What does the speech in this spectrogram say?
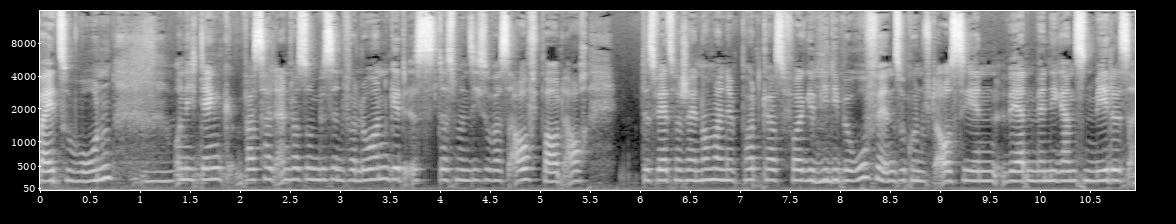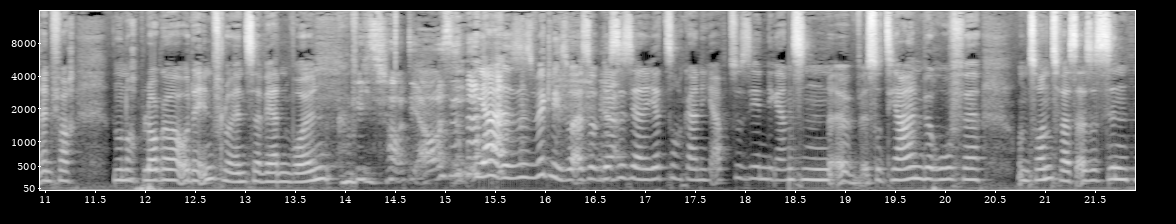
beizuwohnen. Mhm. Und ich denke, was halt einfach so ein bisschen verloren geht, ist, dass man sich sowas aufbaut. Auch das wäre jetzt wahrscheinlich nochmal eine Podcast-Folge, wie die Berufe in Zukunft aussehen werden, wenn die ganzen Mädels einfach nur noch Blogger oder Influencer werden wollen. Wie schaut die aus? ja, es ist wirklich so. Also das ja. ist ja jetzt noch gar nicht abzusehen, die ganzen äh, sozialen Berufe und sonst was. Also es sind,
